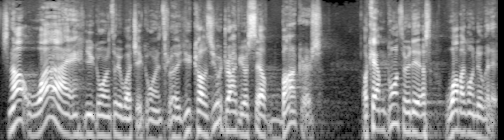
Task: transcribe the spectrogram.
It's not why you're going through what you're going through, you because you, drive yourself bonkers. Okay, I'm going through this. What am I going to do with it?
